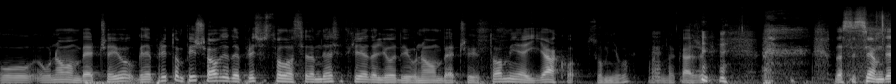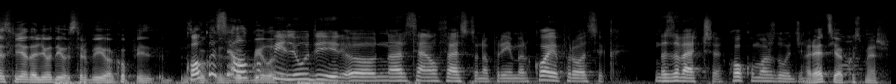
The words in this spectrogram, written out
u, u Novom Bečeju, gdje pritom piše ovdje da je prisustvovalo 70.000 ljudi u Novom Bečeju. To mi je jako sumnjivo, moram da kažem. da se 70.000 ljudi u Srbiji okupi zbog, Koliko se zbog bilo- okupi ljudi uh, na Arsenal Festu, na primjer? Koji je prosjek? Da za veče. Koliko može da uđe? Reci ako smeš.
